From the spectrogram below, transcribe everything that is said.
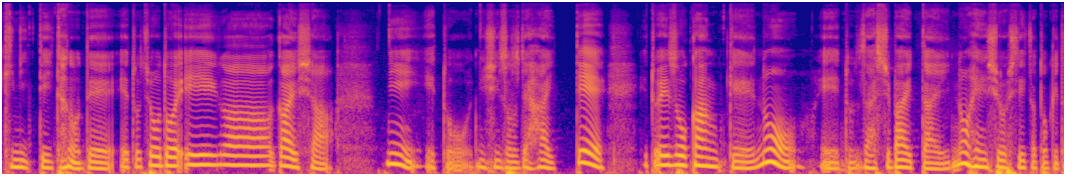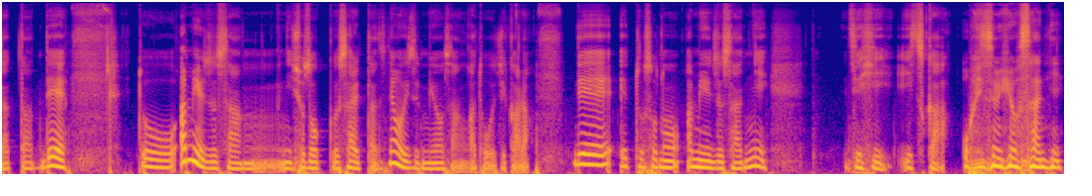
気に入っていたので、えっと、ちょうど映画会社に、えっと、入新卒で入って、えっと、映像関係の、えっと、雑誌媒体の編集をしていた時だったんで、と、アミューズさんに所属されてたんですね、大泉洋さんが当時から。で、えっと、そのアミューズさんに、ぜひいつか大泉洋さんに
